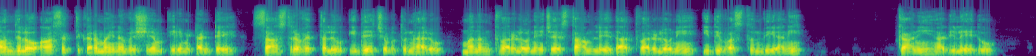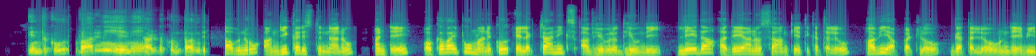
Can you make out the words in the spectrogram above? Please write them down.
అందులో ఆసక్తికరమైన విషయం ఏమిటంటే శాస్త్రవేత్తలు ఇదే చెబుతున్నారు మనం త్వరలోనే చేస్తాం లేదా త్వరలోనే ఇది వస్తుంది అని. కానీ అది లేదు. ఎందుకు? వారిని ఏమీ అడ్డుకుంటోంది? అవును అంగీకరిస్తున్నాను. అంటే ఒకవైపు మనకు ఎలక్ట్రానిక్స్ అభివృద్ధి ఉంది లేదా అదే అణు సాంకేతికతలు అవి అప్పట్లో గతంలో ఉండేవి.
